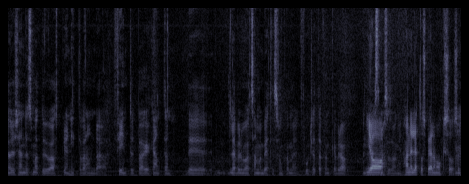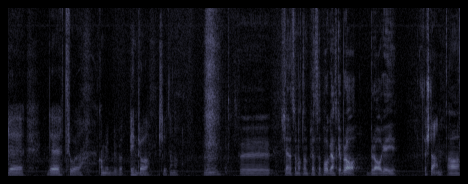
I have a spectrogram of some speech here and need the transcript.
det kändes som att du och Aspgren hittade varandra fint ut på högerkanten. Det lär väl vara ett samarbete som kommer fortsätta funka bra under resten av Ja, säsongen. han är lätt att spela med också så Mm. det, det tror jag kommer bli- bli bra i slutändan. Mm. För, kändes som att de pressade på ganska bra, Brage i. Första. Ja.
